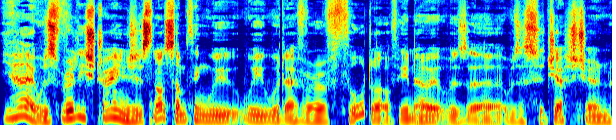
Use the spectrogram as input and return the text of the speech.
Yeah, it was really strange. It's not something we, we would ever have thought of. You know, it was a, it was a suggestion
